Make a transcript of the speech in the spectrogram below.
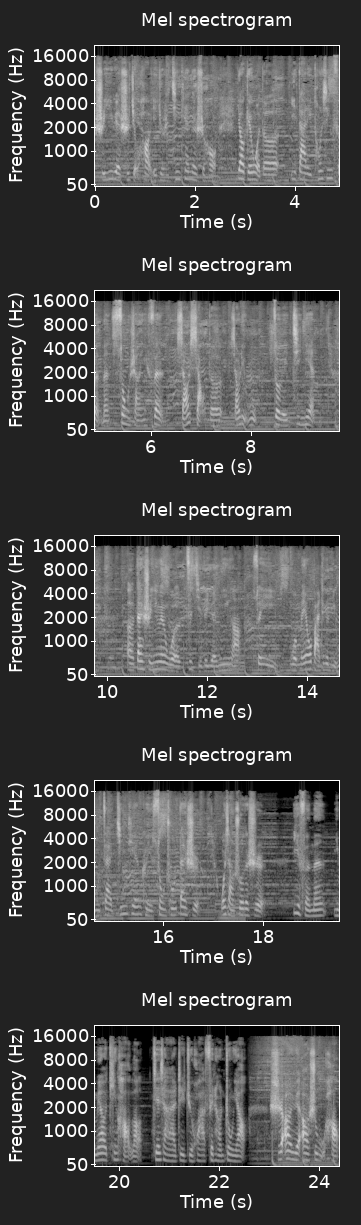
十一月十九号，也就是今天的时候，要给我的意大利通心粉们送上一份小小的小礼物作为纪念。呃，但是因为我自己的原因啊，所以我没有把这个礼物在今天可以送出。但是我想说的是，意粉们，你们要听好了。接下来这句话非常重要。十二月二十五号，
